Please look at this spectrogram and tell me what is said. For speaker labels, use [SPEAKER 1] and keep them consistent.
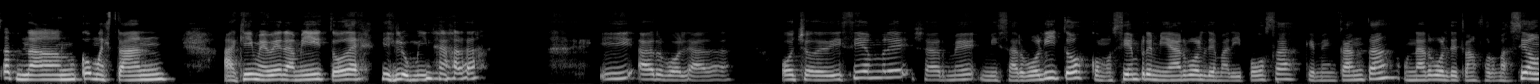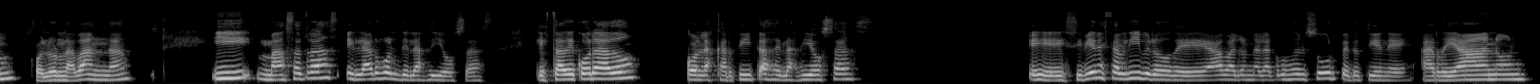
[SPEAKER 1] Satnam, ¿cómo están? Aquí me ven a mí toda iluminada y arbolada. 8 de diciembre, ya armé mis arbolitos, como siempre mi árbol de mariposas que me encanta, un árbol de transformación, color lavanda, y más atrás el árbol de las diosas, que está decorado con las cartitas de las diosas eh, si bien está el libro de Avalon a la Cruz del Sur, pero tiene a Rhiannon,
